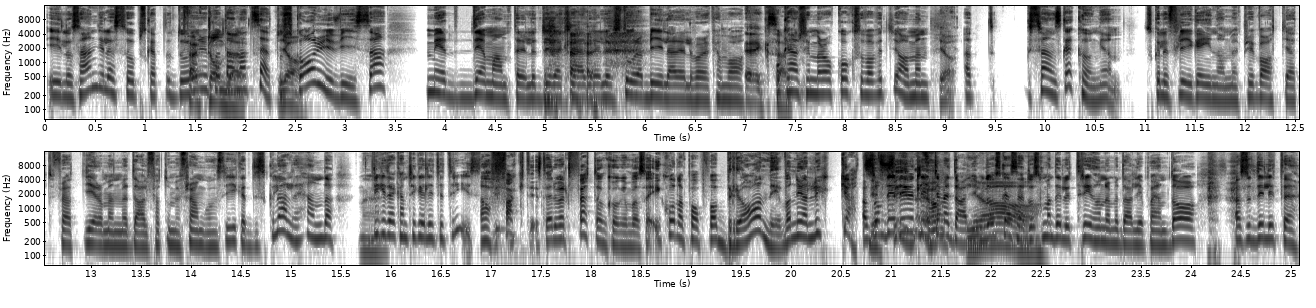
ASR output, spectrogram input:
i Los Angeles så uppskattas då är det på ett där. annat sätt. Då Ja. ska du ju visa med diamanter eller dyra kläder eller stora bilar eller vad det kan vara. Exakt. Och kanske i Marocko också, vad vet jag. Men Ja. att svenska kungen skulle flyga in någon med privatjet för att ge dem en medalj för att de är framgångsrika, det skulle aldrig hända. Vilket jag kan tycka är lite trist. Ja faktiskt, det hade varit fett om kungen bara säger Icona Pop, vad bra ni är, vad ni har lyckats. Alltså om det delar ut lite medaljer, men då ska, jag säga, då ska man dela ut 300 medaljer på en dag. Alltså det är lite,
